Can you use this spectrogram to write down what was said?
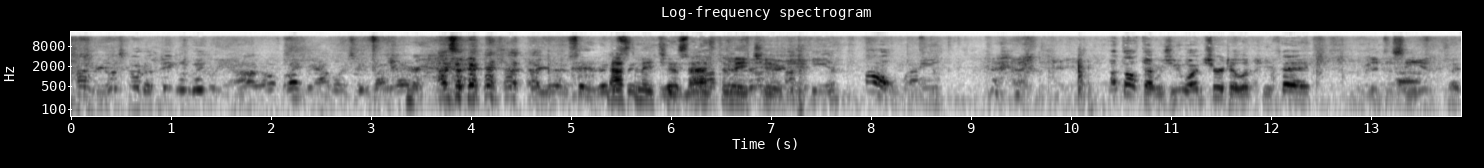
I'm hungry. Let's go to Piggly Wiggly. I don't blame me. I'm going to right there. How oh, you doing, sir? Good Nice see to meet you. Yes, sir. Nice to meet you. I'm Oh, Wayne. I thought that was you. wasn't sure till I looked at your tag. Good to see you. Uh,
